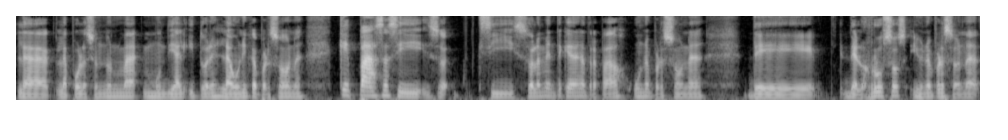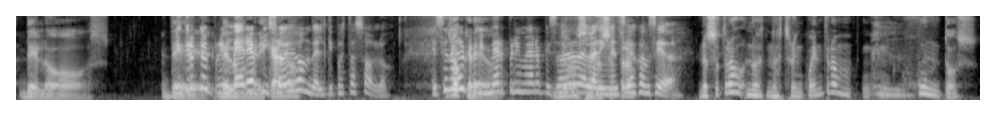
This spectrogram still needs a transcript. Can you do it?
la- la población norma- mundial y tú eres la única persona. ¿Qué pasa si, so- si solamente quedan atrapados una persona de, de los rusos y una persona de los... de- Yo creo que el primer episodio es donde el tipo está solo. Ese no Yo es el creo. primer, primer episodio no de la dimensión desconocida. Nosotros, nu- nuestro encuentro mm, juntos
